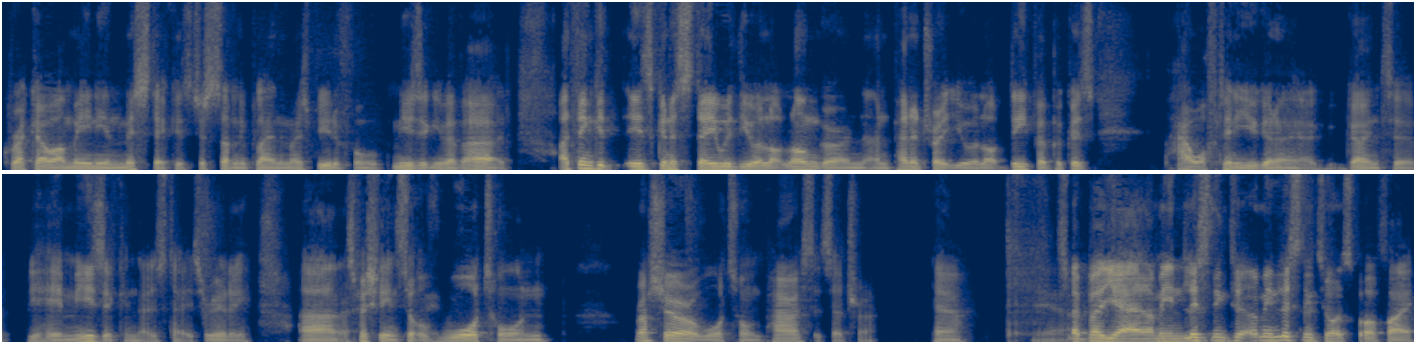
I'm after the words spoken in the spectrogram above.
Greco-Armenian mystic is just suddenly playing the most beautiful music you've ever heard. I think it is going to stay with you a lot longer and, and penetrate you a lot deeper because how often are you going to going to you hear music in those days really uh, especially in sort of war torn russia or war torn paris etc yeah Yeah. so, but yeah, I mean, listening to, I mean, listening to on Spotify,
